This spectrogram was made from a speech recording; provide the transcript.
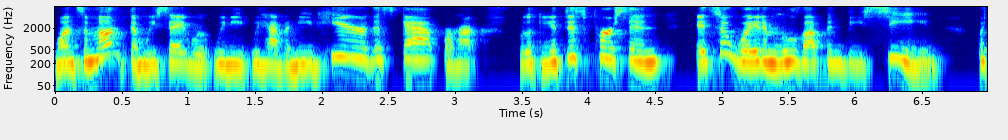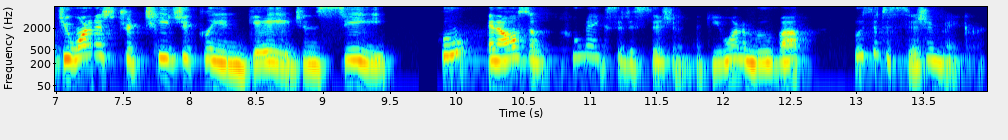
once a month and we say we need we have a need here this gap or we're looking at this person. It's a way to move up and be seen but you want to strategically engage and see who and also who makes a decision. Like you want to move up who's the decision maker?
